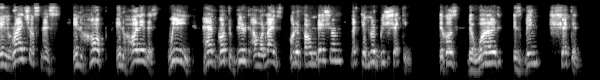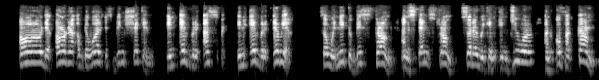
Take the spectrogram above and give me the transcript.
in righteousness, in hope, in holiness. We have got to build our lives on a foundation that cannot be shaken because the world is being shaken. All the order of the world is being shaken in every aspect, in every area. So we need to be strong and stand strong so that we can endure and overcome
